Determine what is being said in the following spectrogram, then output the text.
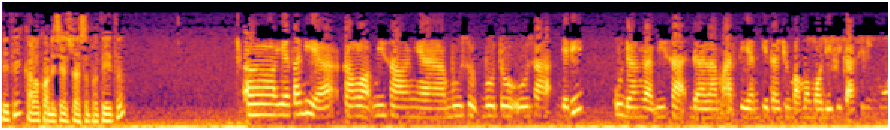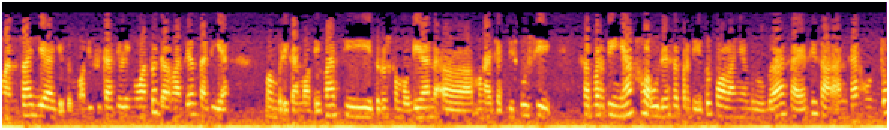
Fitri kalau kondisinya sudah seperti itu? Uh, ya tadi ya, kalau misalnya busuk butuh usaha, jadi udah nggak bisa dalam artian kita cuma memodifikasi lingkungan saja gitu. Modifikasi lingkungan tuh dalam artian tadi ya, memberikan motivasi, terus kemudian uh, mengajak diskusi Sepertinya kalau udah seperti itu polanya berubah, saya sih sarankan untuk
